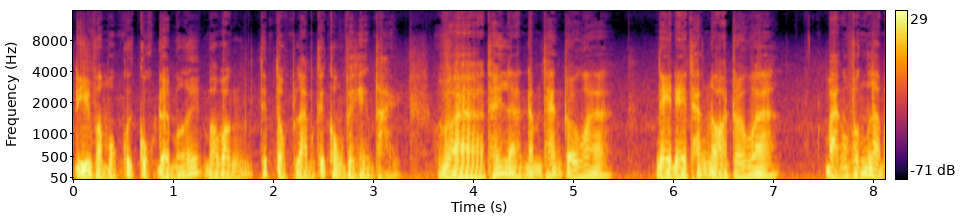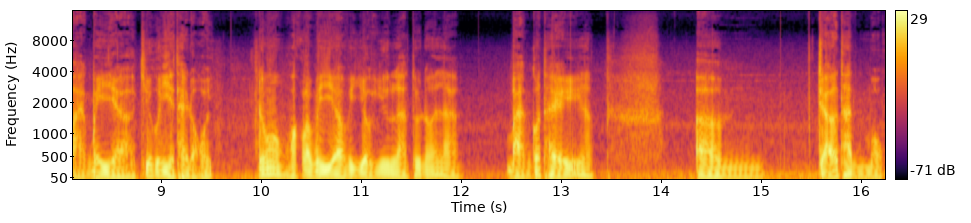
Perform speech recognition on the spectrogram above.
đi vào một cái cuộc đời mới mà vẫn tiếp tục làm cái công việc hiện tại. Và thế là năm tháng trôi qua ngày này tháng nọ trôi qua bạn vẫn là bạn bây giờ chưa có gì thay đổi. Đúng không? Hoặc là bây giờ ví dụ như là tôi nói là bạn có thể uh, trở thành một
